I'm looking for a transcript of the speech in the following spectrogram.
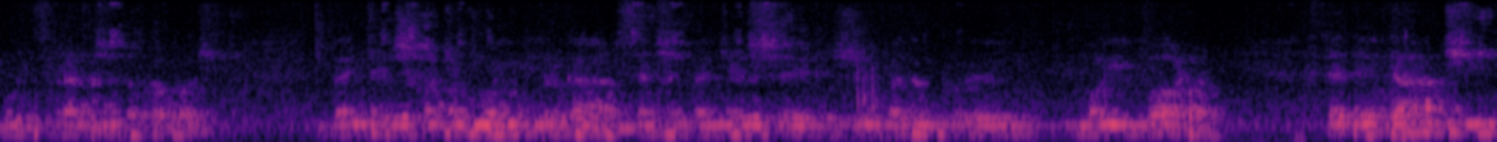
mój zwracasz się do kogoś, będziesz chodził moimi drogami, w sensie będziesz y, żył według mojej woli, wtedy dam Ci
